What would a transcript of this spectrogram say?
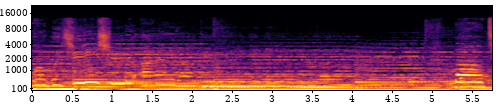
我会继续爱到底，抱紧，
